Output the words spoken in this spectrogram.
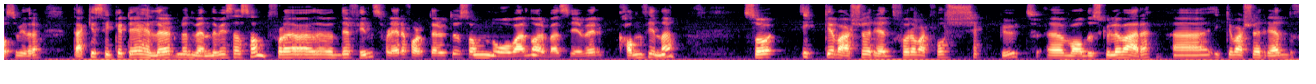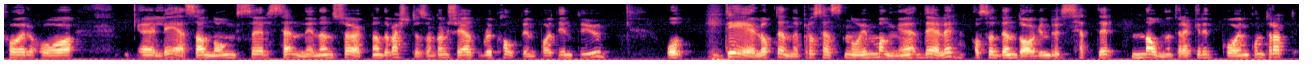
osv. Det er ikke sikkert det heller nødvendigvis er sant. For det, det fins flere folk der ute som nåværende arbeidsgiver kan finne. Så ikke vær så redd for å hvert fall sjekke ut uh, hva det skulle være. Uh, ikke vær så redd for å uh, lese annonser, sende inn en søknad. Det verste som kan skje, er at du blir kalt inn på et intervju. Og dele opp denne prosessen nå i mange deler. Altså Den dagen du setter navnetrekket ditt på en kontrakt,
